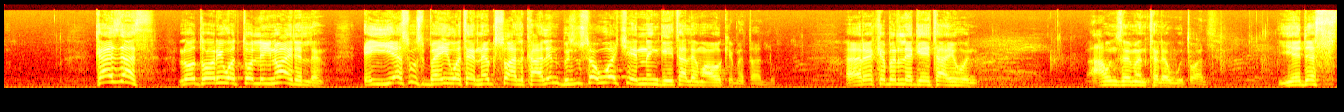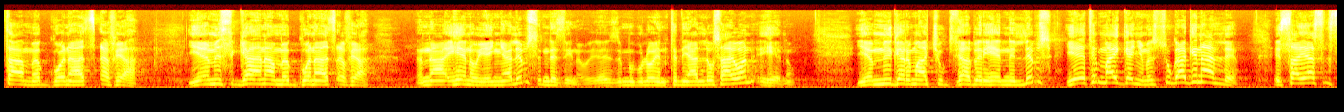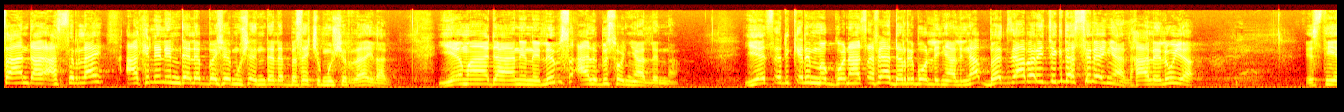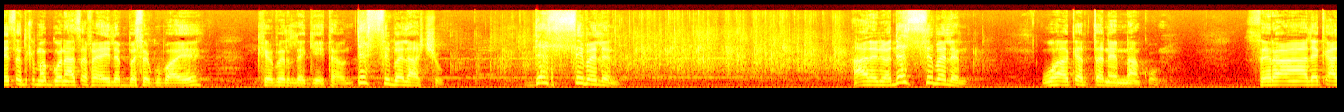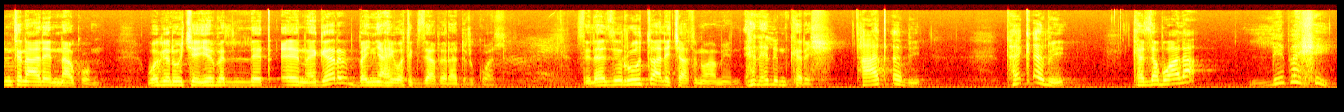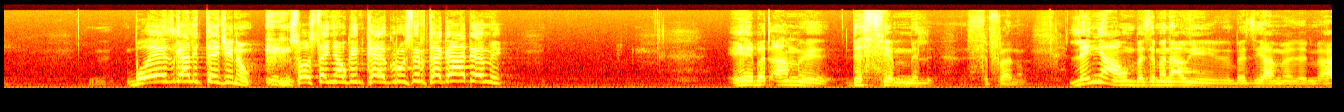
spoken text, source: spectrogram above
ከዛስ ሎተሪ ወጥቶልኝ ነው አይደለም፣ ኢየሱስ በሕይወቴ ነግሷል ካልን ብዙ ሰዎች ይህንን ጌታ ለማወቅ ይመጣሉ። እረ ክብር ለጌታ ይሁን። አሁን ዘመን ተለውጧል። የደስታ መጎናጸፊያ፣ የምስጋና መጎናጸፊያ እና ይሄ ነው የእኛ ልብስ። እንደዚህ ነው፣ ዝም ብሎ እንትን ያለው ሳይሆን ይሄ ነው። የሚገርማችሁ እግዚአብሔር ይሄንን ልብስ የትም አይገኝም፣ እሱ ጋር ግን አለ። ኢሳያስ 61 10 ላይ አክሊል እንደለበሰች ሙሽራ ይላል የማዳንን ልብስ አልብሶኛልና የጽድቅንም መጎናጸፊያ ደርቦልኛልና በእግዚአብሔር እጅግ ደስ ይለኛል። ሃሌሉያ! እስቲ የጽድቅ መጎናጸፊያ የለበሰ ጉባኤ ክብር ለጌታ ይሁን። ደስ ይበላችሁ፣ ደስ ይበለን። ሃሌሉያ! ደስ ይበለን። ውሃ ቀጠነ እናቁም፣ ስራ አለቃ እንትን አለ እናቁም። ወገኖቼ የበለጠ ነገር በእኛ ህይወት እግዚአብሔር አድርጓል። ስለዚህ ሩት አለቻት ነው አሜን፣ እኔ ልምከርሽ፣ ታጠቢ፣ ተቀቢ፣ ከዛ በኋላ ልበሺ። ቦዔዝ ጋር ልትሄጂ ነው። ሶስተኛው ግን ከእግሩ ስር ተጋደሚ። ይሄ በጣም ደስ የሚል ስፍራ ነው ለእኛ አሁን በዘመናዊ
